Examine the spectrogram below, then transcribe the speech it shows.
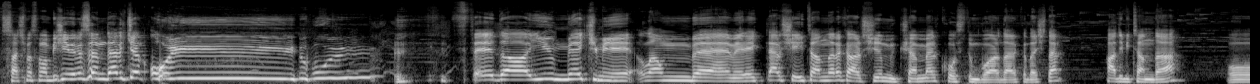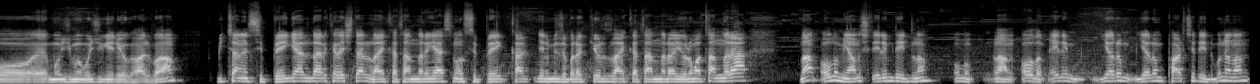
saçma sapan bir şey verirsen derken oy, oy. Fedai Mac mi? Lan be melekler şeytanlara karşı mükemmel kostüm bu arada arkadaşlar. Hadi bir tane daha. O emoji emoji geliyor galiba. Bir tane sprey geldi arkadaşlar. Like atanlara gelsin o sprey. Kalplerimizi bırakıyoruz like atanlara, yorum atanlara. Lan oğlum yanlışlıkla elimdeydi lan. Oğlum lan oğlum elim yarım yarım parça değildi. Bu ne lan?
